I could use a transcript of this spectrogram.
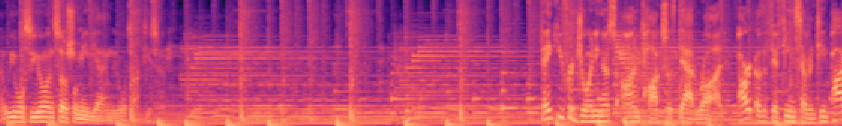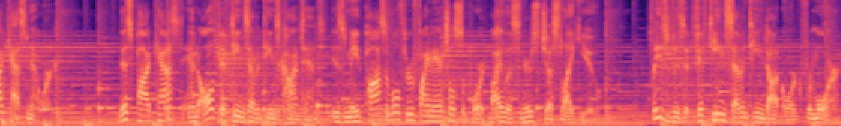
uh, we will see you on social media, and we will talk to you soon. Thank you for joining us on Talks with Dad Rod, part of the 1517 Podcast Network. This podcast and all 1517's content is made possible through financial support by listeners just like you. Please visit 1517.org for more,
